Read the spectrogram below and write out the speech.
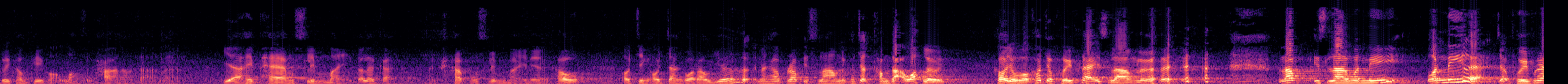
ด้วยคำพีของอัลลอฮฺสุบฮานาอัลลอ อย่าให้แพ้มุสลิมใหม่ก็แล้วกันนะครับ มุสลิมใหม่เนี่ยเขาเอาจริงเอาจังกว่าเราเยอะนะครับ รับอิสลามเนี่ยเขาจะทำด่าวะเลยเขาจะบอกเขาจะเผยแพร่อิสลามเลย รับอิสลามวันนี้วันนี้แหละจะเผยแพร่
